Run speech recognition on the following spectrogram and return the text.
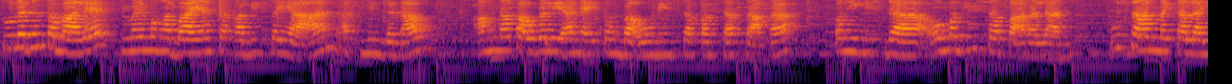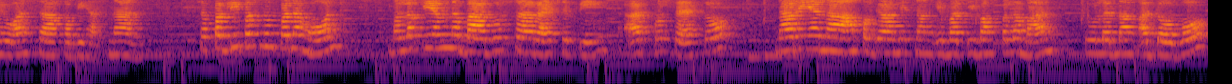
Tulad ng tamales, may mga bayan sa Kabisayaan at Mindanao ang nakaugalian na itong baunin sa pagsasaka, pangingisda o maging sa paaralan kung saan may kalayuan sa kabihasnan. Sa paglipas ng panahon, Malaki ang nabago sa recipe at proseso. Nariyan na ang paggamit ng iba't ibang palaman tulad ng adobo,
